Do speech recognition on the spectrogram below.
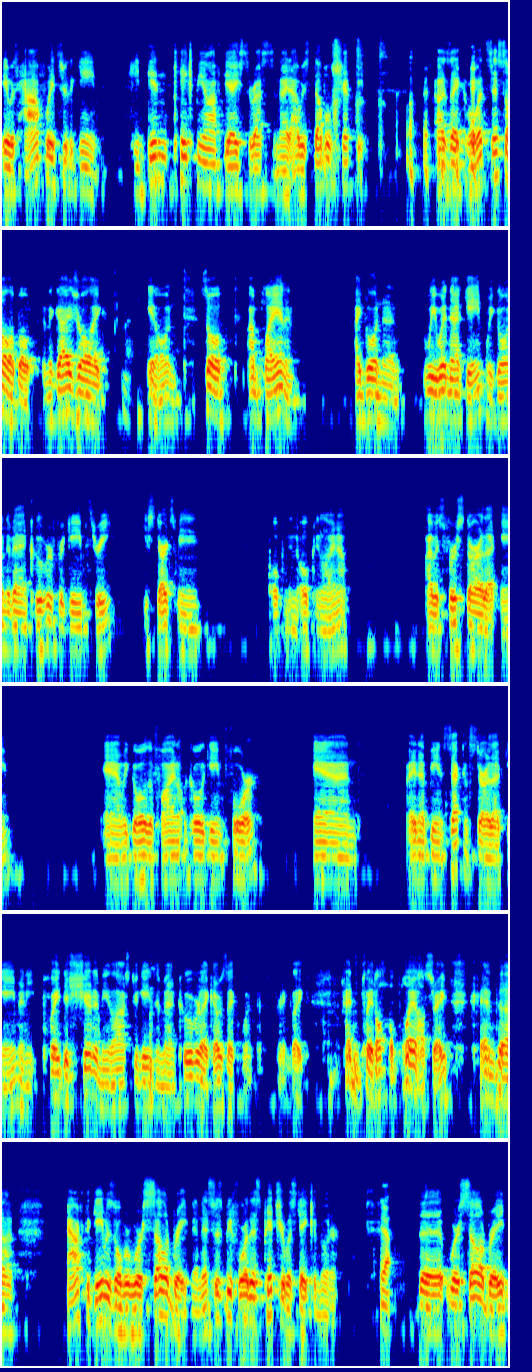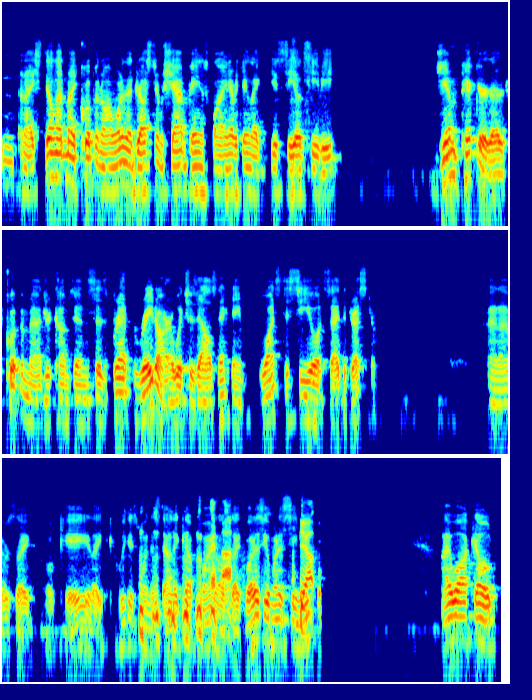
it was halfway through the game. He didn't take me off the ice the rest of the night. I was double shifting. I was like, well, what's this all about? And the guys are all like, you know, and so I'm playing and I go in and we win that game. We go into Vancouver for game three. He starts me opening opening lineup. I was first star of that game and we go to the final, go to game four, and I ended up being second star of that game, and he played the shit of me the last two games in Vancouver. Like I was like, what the frick? Like I hadn't played all the playoffs, right? And uh, after the game is over, we're celebrating, and this was before this picture was taken, Mooner. Yeah. The we're celebrating, and I still had my equipment on. One of the dressing room, champagne's flying, everything like you see on TV. Jim Pickard, our equipment manager, comes in and says, Brent Radar, which is Al's nickname, wants to see you outside the dressing room. And I was like, okay, like we just won the Stanley Cup finals. Like, what does he want to see me Yep. for? I walk out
